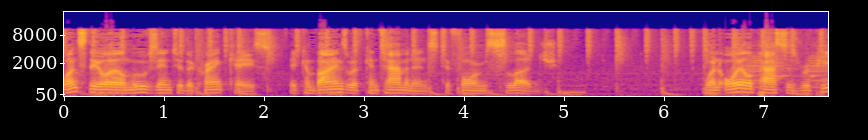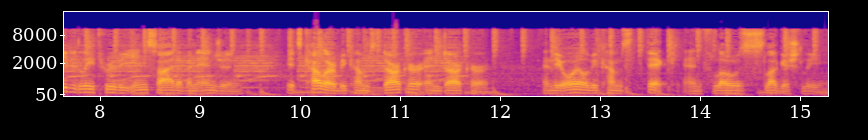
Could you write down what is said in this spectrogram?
Once the oil moves into the crankcase, it combines with contaminants to form sludge. When oil passes repeatedly through the inside of an engine, its color becomes darker and darker, and the oil becomes thick and flows sluggishly.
